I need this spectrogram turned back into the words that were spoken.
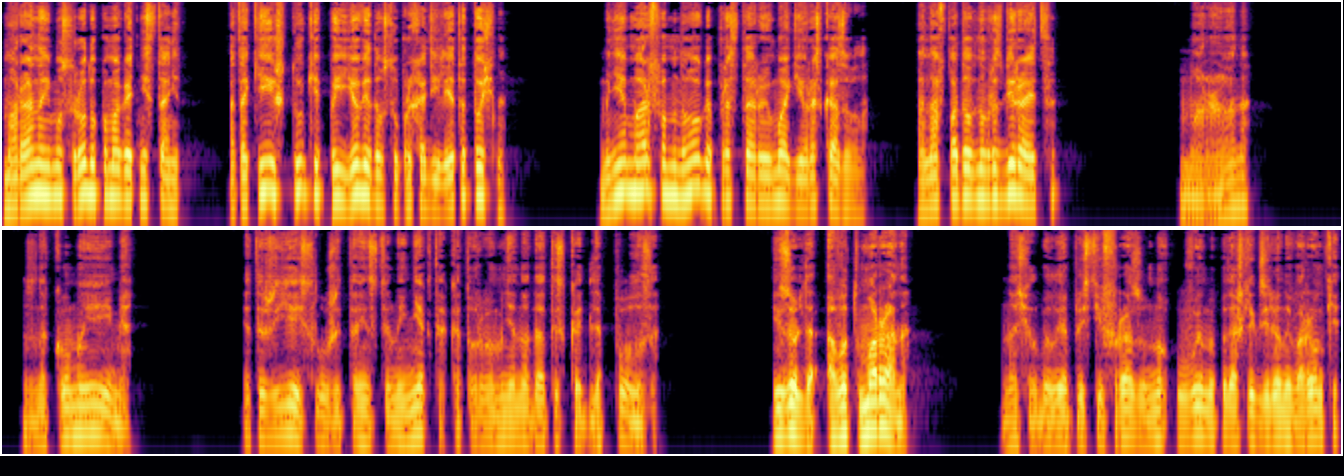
Марана ему сроду помогать не станет, а такие штуки по ее ведомству проходили, это точно. Мне Марфа много про старую магию рассказывала. Она в подобном разбирается. Марана? Знакомое имя. Это же ей служит таинственный некто, которого мне надо отыскать для полоза. Изольда, а вот Марана. Начал было я плести фразу, но, увы, мы подошли к зеленой воронке,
